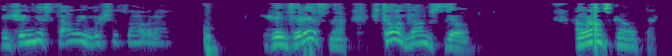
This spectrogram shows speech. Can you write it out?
Еще не стало имуществом Авраама. Так интересно, что Авраам сделал? Авраам сказал так.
